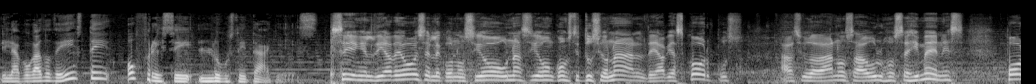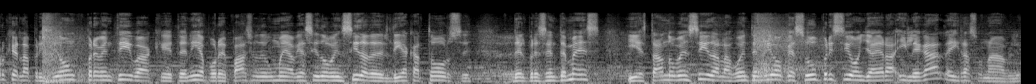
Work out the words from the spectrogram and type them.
El abogado de este ofrece los detalles. Sí, en el día de hoy se le conoció una acción constitucional de habeas corpus al ciudadano Saúl José Jiménez porque la prisión preventiva que tenía por espacio de un mes había sido vencida desde el día 14 del presente mes y estando vencida la juez entendió que su prisión ya era ilegal e irrazonable.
